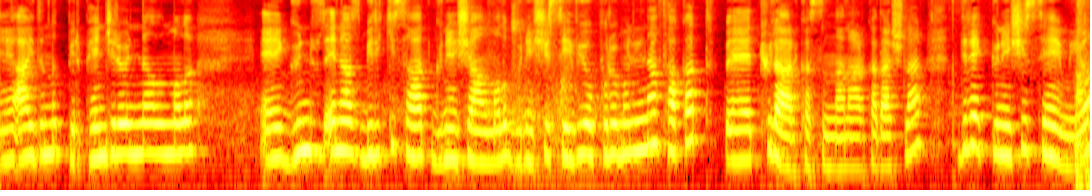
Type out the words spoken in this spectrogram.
e, aydınlık bir pencere önüne alınmalı. E, gündüz en az 1-2 saat güneş almalı. Güneşi seviyor Promolina fakat e, tül arkasından arkadaşlar. Direkt güneşi sevmiyor.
